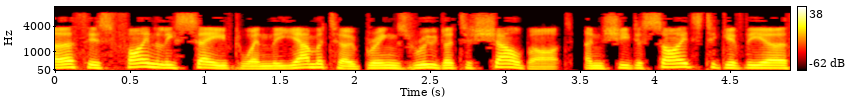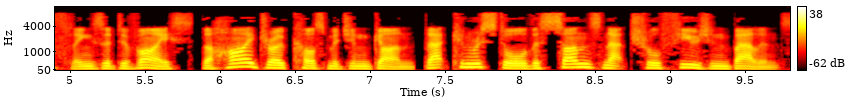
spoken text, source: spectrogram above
Earth is finally saved when the Yamato brings Ruda to Shalbart, and she decides to give the Earthlings a device the Hydrocosmogen gun that can restore the Sun's natural fusion balance.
